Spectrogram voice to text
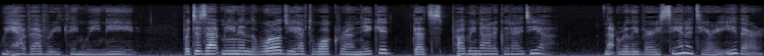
We have everything we need but does that mean in the world you have to walk around naked? That's probably not a good idea. Not really very sanitary either.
